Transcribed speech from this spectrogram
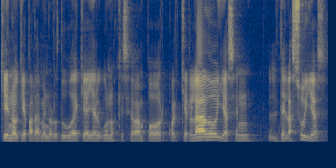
Que no que para menor duda que hay algunos que se van por cualquier lado y hacen de las suyas.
